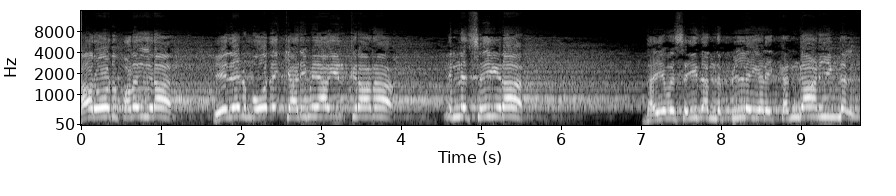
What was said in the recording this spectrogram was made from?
யாரோடு பழகுகிறார்? ஏதேனும் போதைக்கு அடிமையாக இருக்கிறானா? என்ன செய்கிறார்? தயவு செய்து அந்த பிள்ளைகளை கண்காணியுங்கள்.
